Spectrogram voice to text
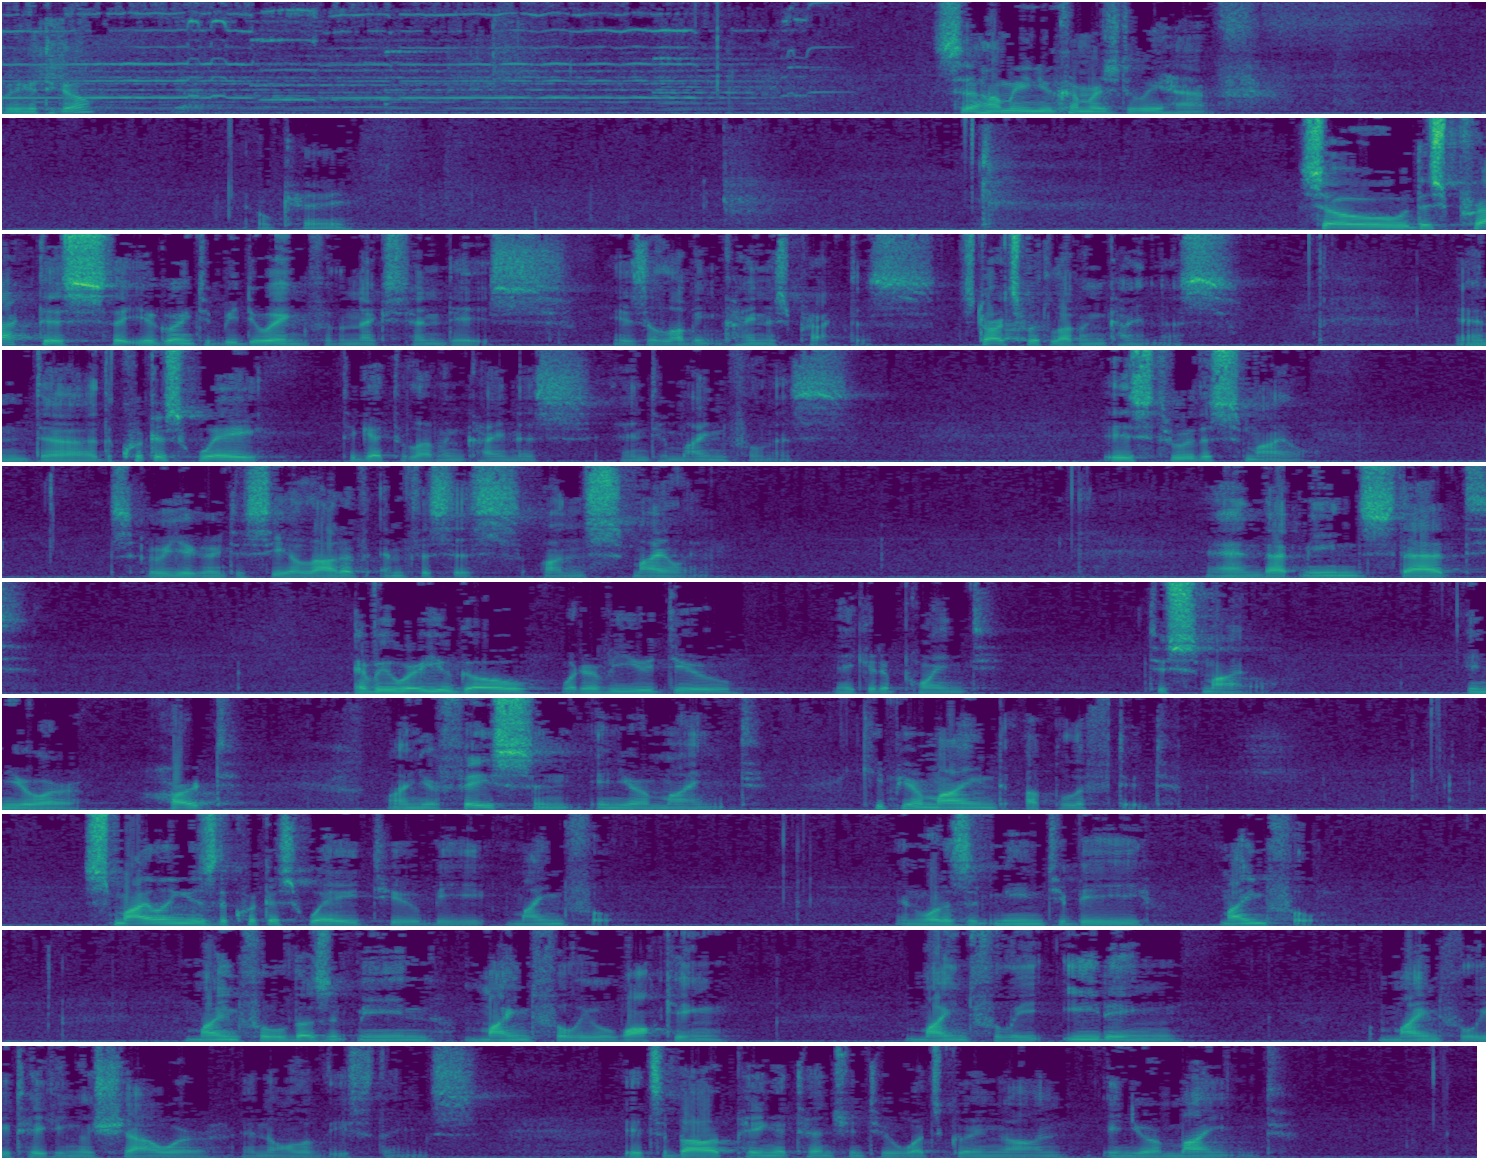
we good to go? So how many newcomers do we have? Okay. So this practice that you're going to be doing for the next 10 days is a loving kindness practice. It starts with loving kindness. And uh, the quickest way to get to loving kindness and to mindfulness is through the smile. So you're going to see a lot of emphasis on smiling. And that means that everywhere you go, whatever you do, make it a point to smile in your heart, on your face, and in your mind. Keep your mind uplifted. Smiling is the quickest way to be mindful. And what does it mean to be mindful? Mindful doesn't mean mindfully walking, mindfully eating, mindfully taking a shower, and all of these things. It's about paying attention to what's going on in your mind.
